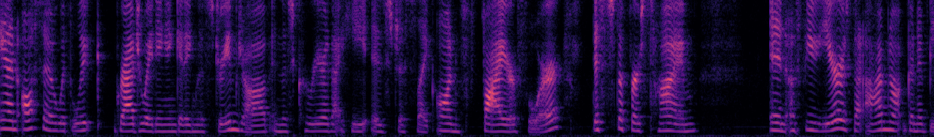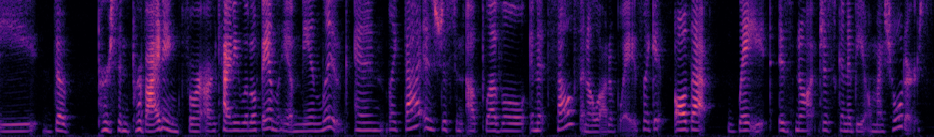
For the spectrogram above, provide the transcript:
And also with Luke graduating and getting this dream job and this career that he is just like on fire for, this is the first time in a few years that I'm not going to be the person providing for our tiny little family of me and Luke. And like that is just an up level in itself in a lot of ways. Like it all that weight is not just going to be on my shoulders.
